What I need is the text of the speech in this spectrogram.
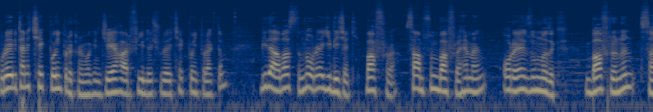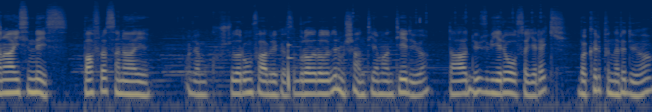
Buraya bir tane checkpoint bırakıyorum. Bakın C harfiyle şuraya checkpoint bıraktım. Bir daha bastığımda oraya gidecek. Bafra. Samsun Bafra. Hemen oraya zoomladık. Bafra'nın sanayisindeyiz. Bafra sanayi. Hocam kuşçular un fabrikası. Buralar olabilir mi? Şantiye mantiye diyor. Daha düz bir yeri olsa gerek. Bakır Pınarı diyor.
